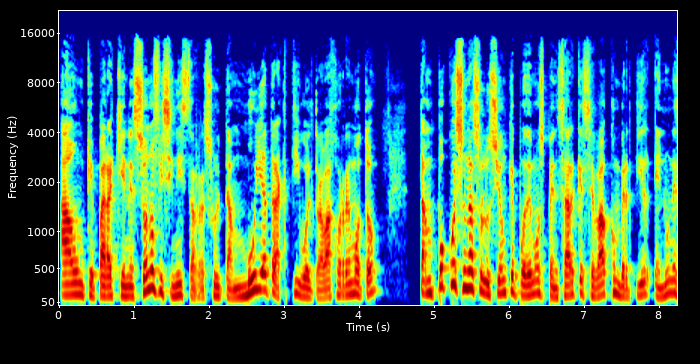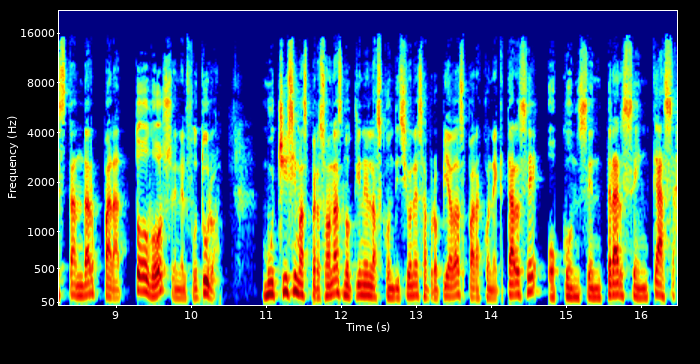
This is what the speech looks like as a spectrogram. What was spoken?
Aunque para quienes son oficinistas resulta muy atractivo el trabajo remoto, tampoco es una solución que podemos pensar que se va a convertir en un estándar para todos en el futuro. Muchísimas personas no tienen las condiciones apropiadas para conectarse o concentrarse en casa.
